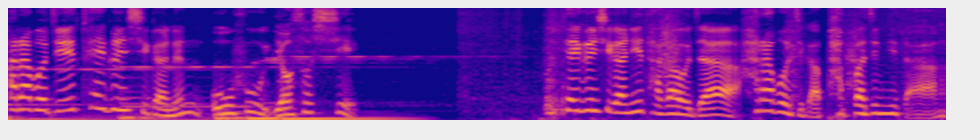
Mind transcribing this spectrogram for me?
할아버지의 퇴근 시간은 오후 6시. 퇴근 시간이 다가오자 할아버지가 바빠집니다.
